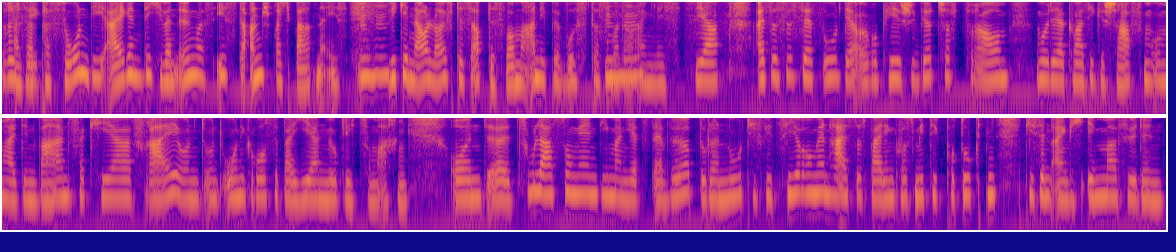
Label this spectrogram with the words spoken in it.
Richtig. Also eine Person, die eigentlich, wenn irgendwas ist, der Ansprechpartner ist. Mhm. Wie genau läuft das ab? Das war mir auch nicht bewusst, dass man da mhm. eigentlich. Ja, also es ist ja so, der europäische Wirtschaftsraum wurde ja quasi geschaffen, um halt den Warenverkehr frei und, und ohne große Barrieren möglich zu machen. Und äh, Zulassungen, die man jetzt erwirbt oder Notifizierungen heißt es bei den Kosmetikprodukten, die sind eigentlich immer für den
